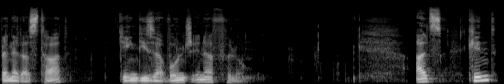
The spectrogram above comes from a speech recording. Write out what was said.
wenn er das tat, ging dieser Wunsch in Erfüllung. Als Kind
